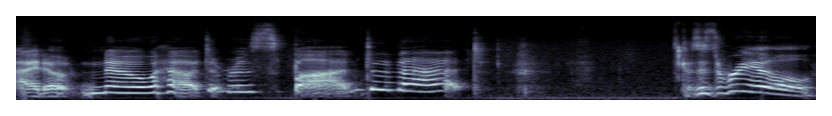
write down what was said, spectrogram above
I don't know how to respond to that. Because it's real.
